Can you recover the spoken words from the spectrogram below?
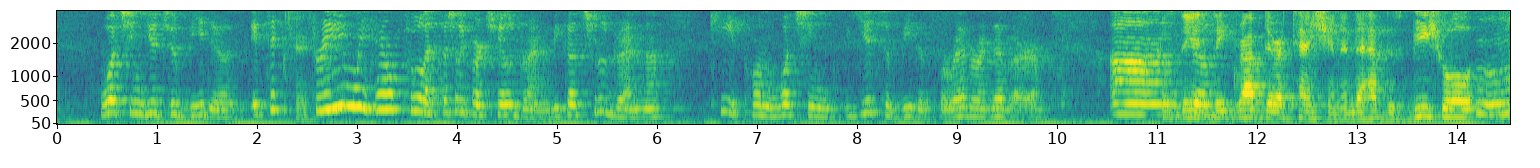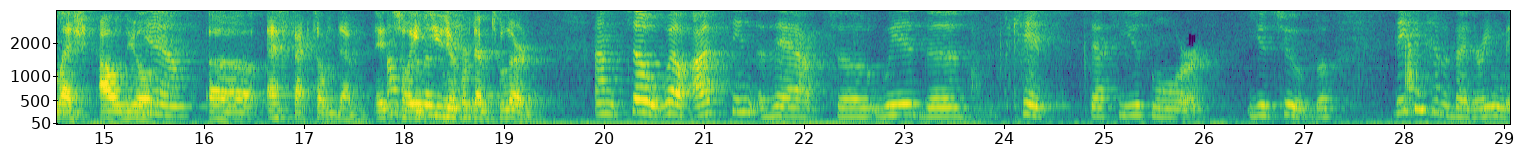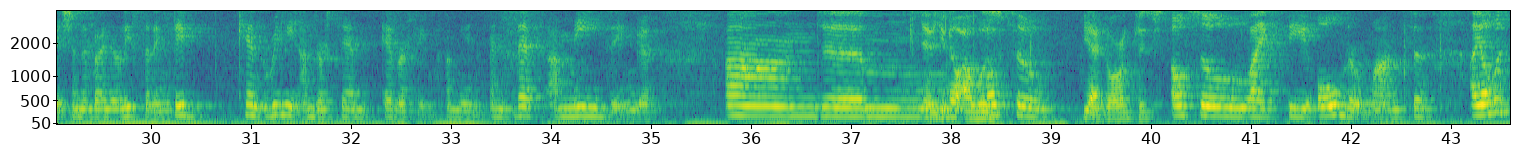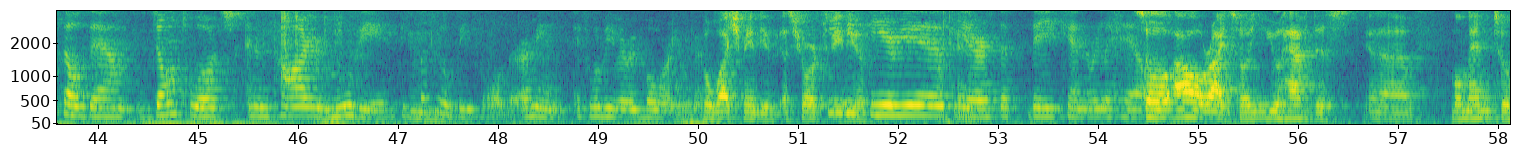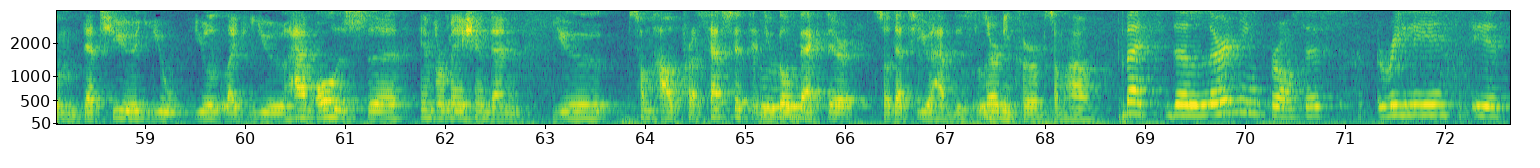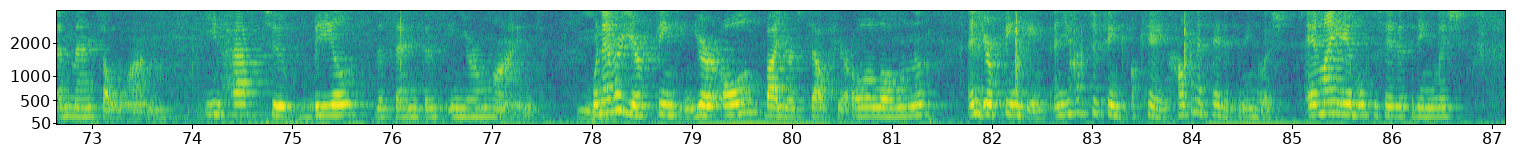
watching YouTube videos. It's extremely helpful, especially for children, because children uh, keep on watching YouTube videos forever and ever. Because And, they, um, they grab their attention and they have this visual Mhm. slash audio yeah. uh, effect on them it, so it's easier for them to learn And so, well, I've seen that uh, with the kids that use more YouTube, they can have a better English and a better listening. They can really understand everything. I mean, and that's amazing. And um, yeah you know i was also yeah go on please also like the older ones. Uh, I always tell them don't watch an entire movie because Mm. you'll be bored. I mean, it will be very boring. but watch maybe a short TV video series, Okay. yes, that they can really help. So, all right. So you have this uh, momentum that you you you like you have all this uh, information, then you somehow process it and you go Mhm. back there, so that you have this learning curve somehow. But the learning process really is a mental one. You have to build the sentence in your mind. Mm. Whenever you're thinking, you're all by yourself, you're all alone, and you're thinking, and you have to think, okay, how can I say that in English? Am I able to say that in English?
